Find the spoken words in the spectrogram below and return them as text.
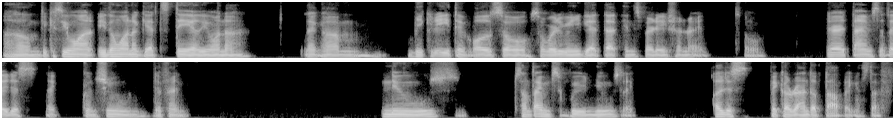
Um, because you want you don't want to get stale. You wanna like um be creative also. So where do you get that inspiration, right? So there are times that I just like consume different news, sometimes weird news. Like I'll just pick a random topic and stuff.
